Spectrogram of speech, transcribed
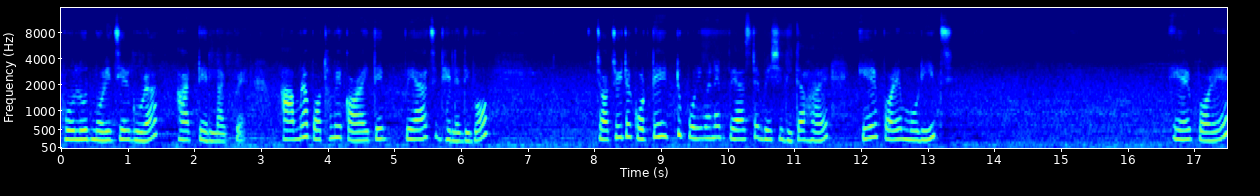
হলুদ মরিচের গুঁড়া আর তেল লাগবে। আমরা প্রথমে কড়াইতে পেঁয়াজ ঢেলে দিব। চচড়িটা করতে একটু পরিমাণে পেঁয়াজটা বেশি দিতে হয়। এরপরে মরিচ, এরপরে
